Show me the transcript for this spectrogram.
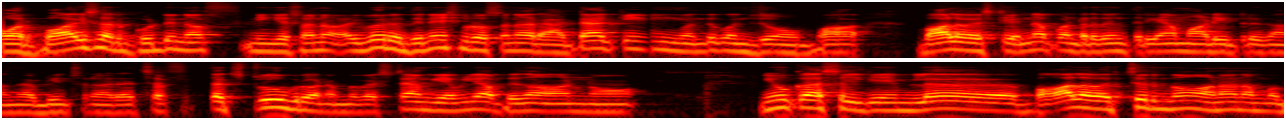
our boys are good enough நீங்க சொன்ன இவர் தினேஷ் ப்ரோ சொன்னார் அட்டாக்கிங் வந்து கொஞ்சம் பா பால வச்சுட்டு என்ன பண்றதுன்னு தெரியாம ஆடிட்டு இருக்காங்க அப்படின்னு சொன்னார். தட்ஸ் ட்ரூ ப்ரோ நம்ம வெஸ்ட் ஹாம் கேம்லயும் அப்படிதான் ஆடினோம். நியூ காசல் கேம்ல பால வச்சிருந்தோம் ஆனா நம்ம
